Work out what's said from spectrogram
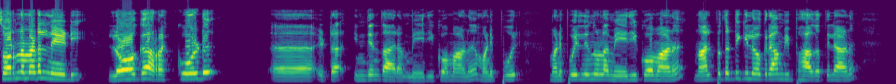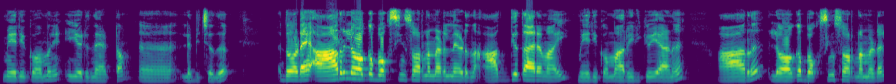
സ്വർണ മെഡൽ നേടി ലോക റെക്കോർഡ് ഇട്ട ഇന്ത്യൻ താരം മേരി കോമാണ്. മണിപ്പൂർ മണിപ്പൂരിൽ നിന്നുള്ള മേരി കോമാണ് നാൽപ്പത്തെട്ട് കിലോഗ്രാം വിഭാഗത്തിലാണ് മേരി കോമിന് ഈ ഒരു നേട്ടം ലഭിച്ചത്. ഇതോടെ ആറ് ലോക ബോക്സിംഗ് സ്വർണ മെഡൽ നേടുന്ന ആദ്യ താരമായി മേരി കോം മാറിയിരിക്കുകയാണ്. ആറ് ലോക ബോക്സിംഗ് സ്വർണ മെഡൽ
